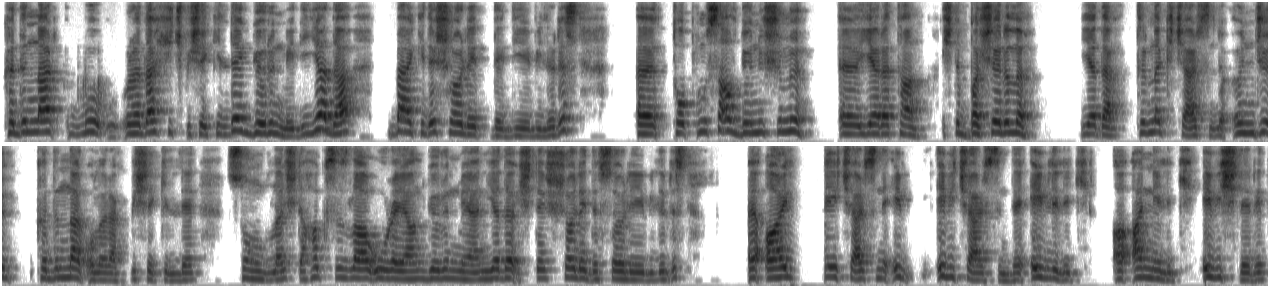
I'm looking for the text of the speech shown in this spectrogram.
kadınlar bu burada hiçbir şekilde görünmedi. Ya da belki de şöyle de diyebiliriz, e, toplumsal dönüşümü e, yaratan, işte başarılı ya da tırnak içerisinde öncü kadınlar olarak bir şekilde sunuldular. İşte haksızlığa uğrayan, görünmeyen ya da işte şöyle de söyleyebiliriz. E, aile içerisinde, ev, ev içerisinde, evlilik, annelik, ev işleri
